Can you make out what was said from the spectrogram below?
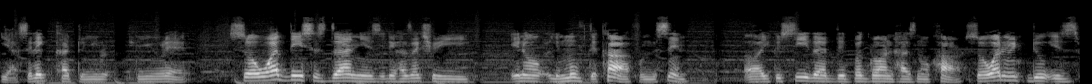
yeah select cut to new, new layer so what this has done is it has actually you know removed the car from the scene. Uh, you could see that the background has no car. So what we need to do is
